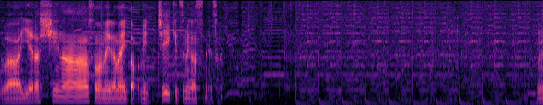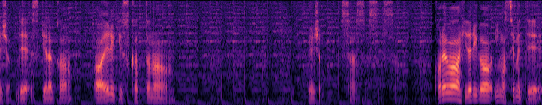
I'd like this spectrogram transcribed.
うわー、いやらしいなー、その目がないと。めっちゃいいケツメがっすね、それ。よいしょ。で、スケラかあ、エレキ使ったなよいしょ。さあさあさあさあ。これは左側今攻めて、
